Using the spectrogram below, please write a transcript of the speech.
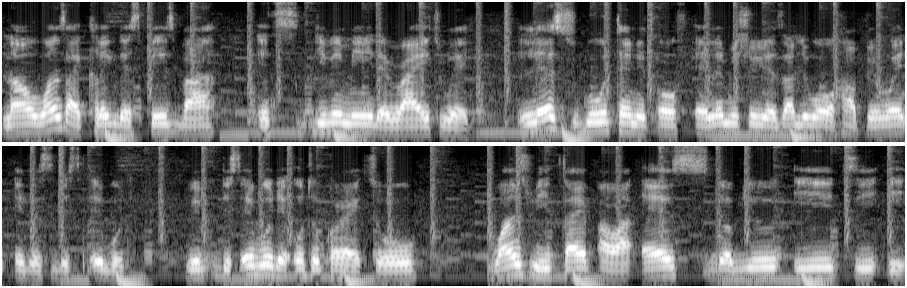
now once i click the space bar it's giving me the right word. Let's go turn it off and let me show you exactly what will happen when it is disabled. We've disabled the autocorrect so once we type our s w e t e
